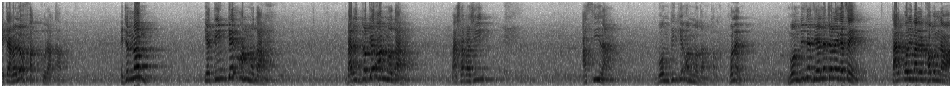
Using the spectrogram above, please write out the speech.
এটা হলো ফাক্কুরা খাবা এই জন্য এতিমকে অন্নদান দারিদ্রকে অন্নদান পাশাপাশি আসিরা, বন্দিকে অন্নদান করা। বলেন, বন্দি যে জেলে চলে গেছে, তার পরিবারের খবর নেওয়া?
